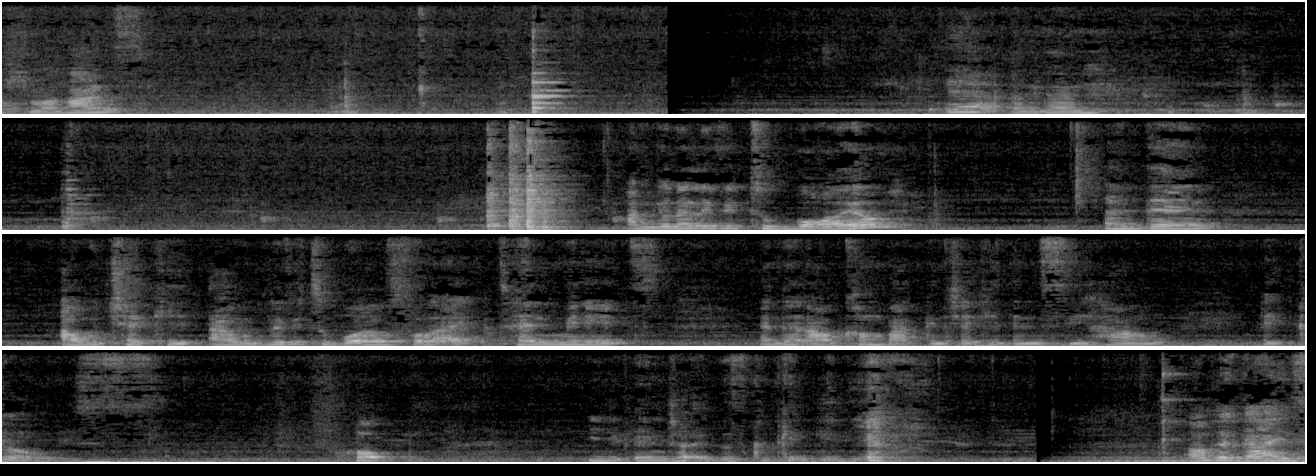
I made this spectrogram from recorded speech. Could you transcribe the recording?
Wash my hands. Yeah and then I'm gonna leave it to boil and then I will check it. I will leave it to boil for like 10 minutes and then I'll come back and check it and see how it goes. Hope you enjoyed this cooking video. Okay guys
